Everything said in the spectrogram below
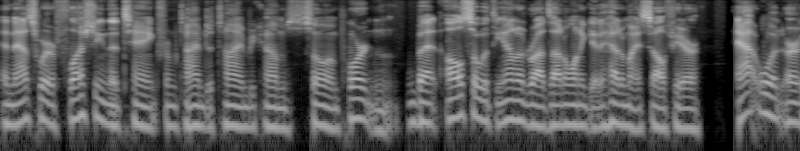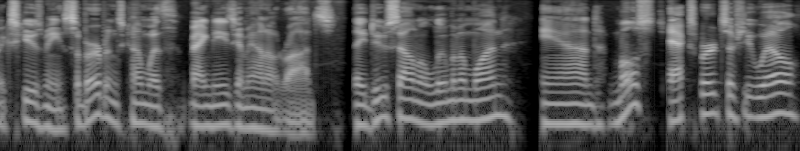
And that's where flushing the tank from time to time becomes so important. But also with the anode rods, I don't want to get ahead of myself here. Atwood, or excuse me, Suburbans come with magnesium anode rods. They do sell an aluminum one, and most experts, if you will,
